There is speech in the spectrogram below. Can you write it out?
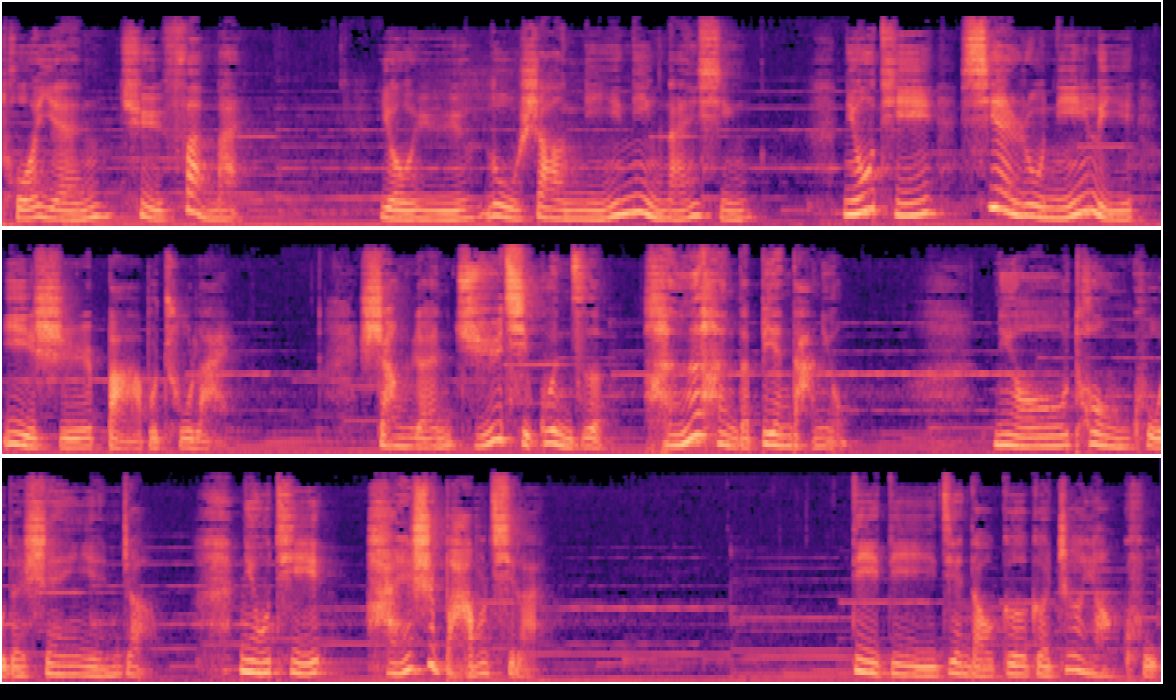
驮盐去贩卖，由于路上泥泞难行，牛蹄陷入泥里，一时拔不出来。商人举起棍子，狠狠的鞭打牛，牛痛苦的呻吟着，牛蹄还是拔不起来。弟弟见到哥哥这样苦。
